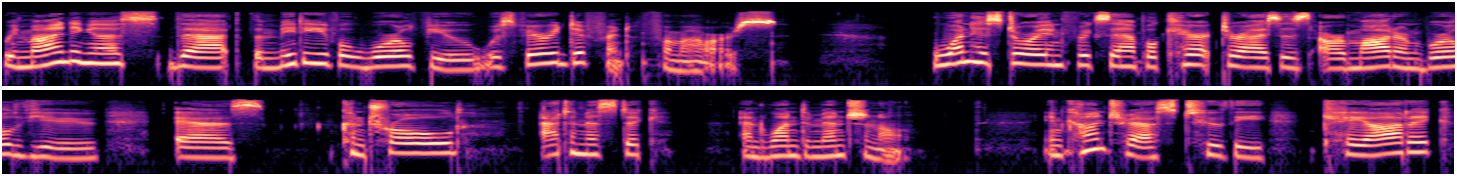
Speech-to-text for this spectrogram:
reminding us that the medieval worldview was very different from ours. One historian, for example, characterizes our modern worldview as controlled, atomistic, and one dimensional, in contrast to the chaotic,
